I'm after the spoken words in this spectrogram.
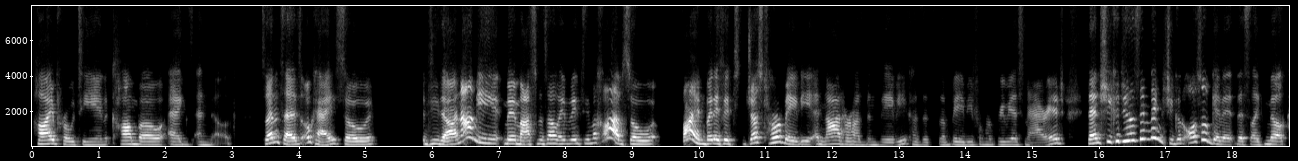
high protein combo eggs and milk. So then it says okay so so fine. But if it's just her baby and not her husband's baby, because it's the baby from her previous marriage, then she could do the same thing. She could also give it this like milk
